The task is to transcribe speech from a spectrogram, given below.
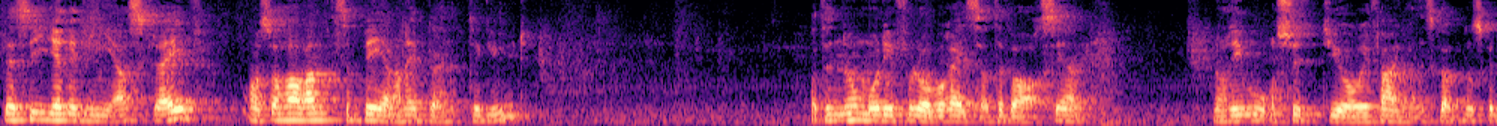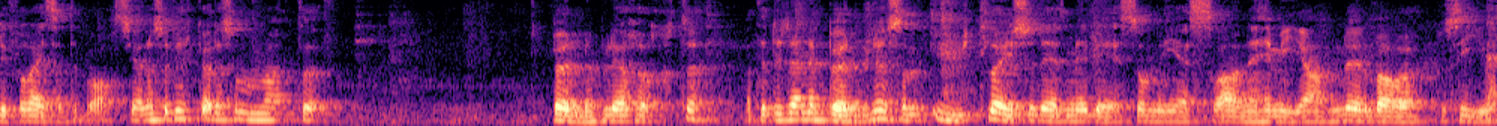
det som Jeremia skrev, og så, han, så ber han ei bønn til Gud. At nå må de få lov å reise tilbake igjen. Nå har de vært 70 år i fangenskap, nå skal de få reise tilbake igjen. Og så virker det som at bønner blir hørte. At det er denne bønnen som utløser det vi leser om i Esra og Nehemia. Det er bare på sida.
